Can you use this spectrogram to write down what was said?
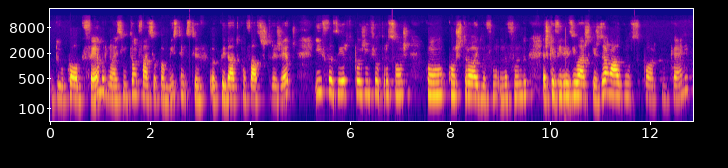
do colo de fémur, não é assim tão fácil como isso, tem que ter cuidado com falsos trajetos, e fazer depois infiltrações com, com esteroide, no, no fundo, as cavilhas elásticas dão algum suporte mecânico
